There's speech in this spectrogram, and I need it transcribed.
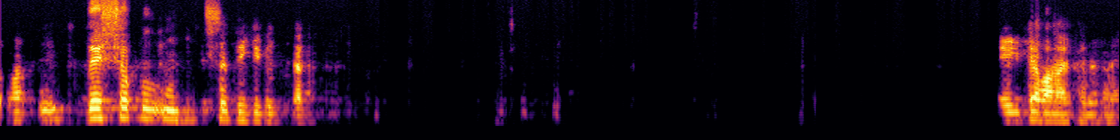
তোমার উদ্দেশ্য উদ্দেশ্য দিকে। এইটা ফেলে এখানে।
